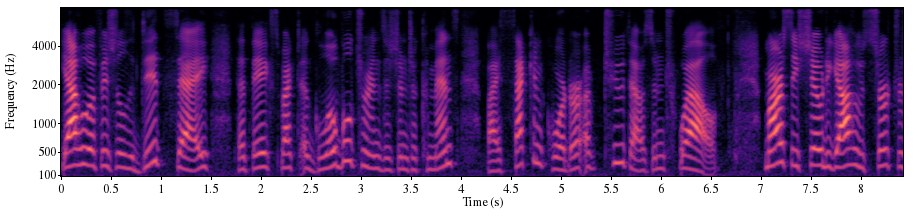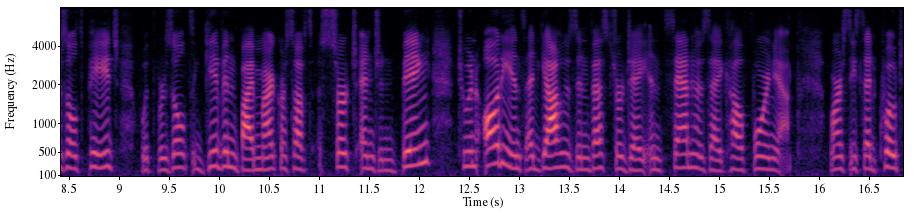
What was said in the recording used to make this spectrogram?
Yahoo officials did say that they expect a global transition to commence by second quarter of 2012. Morrissey showed Yahoo's search results page with results given by Microsoft's search engine Bing to an audience at Yahoo's Investor Day in San Jose, California. Morrissey said, quote,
